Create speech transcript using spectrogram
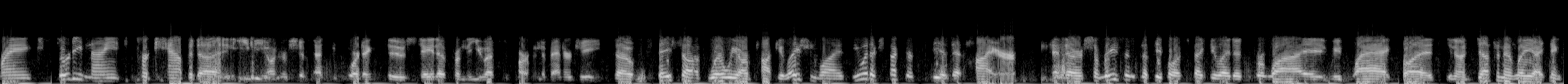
ranks 39th per capita in EV ownership. That's according to data from the U.S. Department of Energy. So, based off where we are population wise, you would expect us to be a bit higher. And there are some reasons that people have speculated for why we've lagged, but you know, definitely, I think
